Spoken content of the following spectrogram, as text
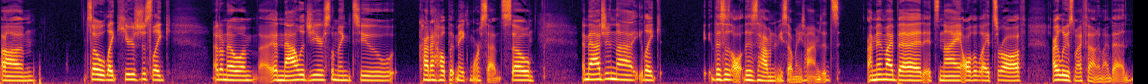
Um, so like here's just like I don't know um analogy or something to kind of help it make more sense. So imagine that like this is all this has happened to me so many times. It's I'm in my bed, it's night, all the lights are off. I lose my phone in my bed.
